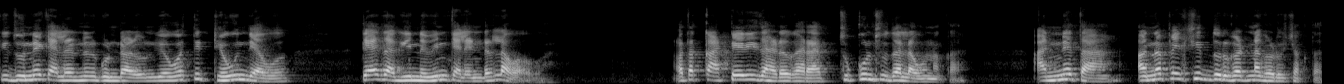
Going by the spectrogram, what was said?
की जुने कॅलेंडर गुंडाळून व्यवस्थित ठेवून द्यावं. त्या जागी नवीन कॅलेंडर लावावं. आता काटेरी झाडं घरात चुकूनसुद्धा लावू नका. अन्यथा अनपेक्षित दुर्घटना घडू शकतात.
